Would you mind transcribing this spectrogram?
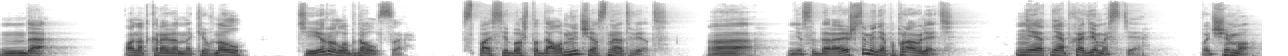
Да. Он откровенно кивнул. Тир улыбнулся. Спасибо, что дал мне честный ответ. А, не собираешься меня поправлять? Нет необходимости. Почему?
